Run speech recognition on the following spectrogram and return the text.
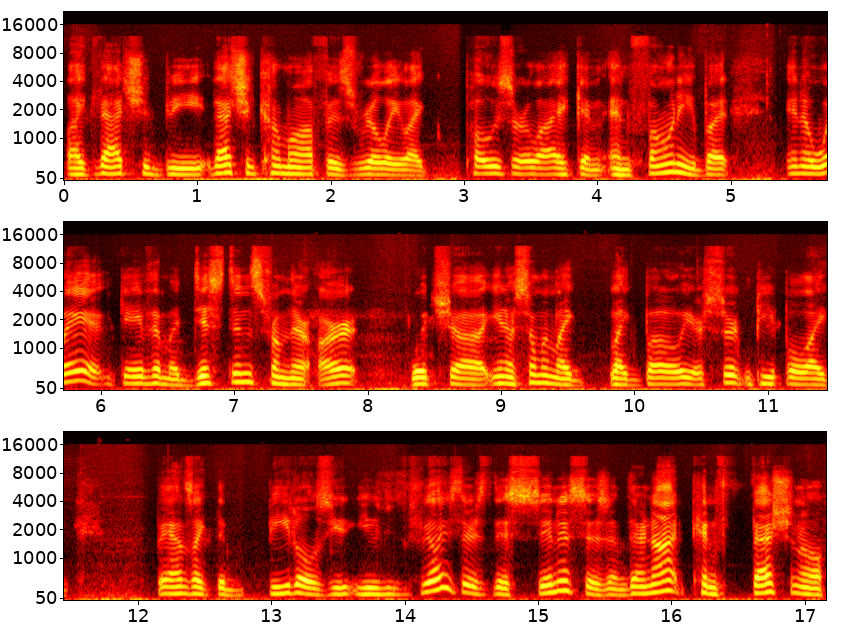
like that should be that should come off as really like poser like and and phony but in a way it gave them a distance from their art which uh you know someone like like bowie or certain people like bands like the beatles you you realize there's this cynicism. They're not confessional.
